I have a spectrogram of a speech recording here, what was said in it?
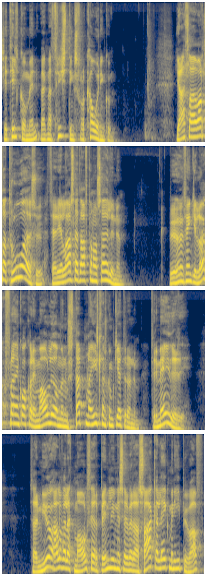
sé tilkomin vegna þrýstings frá káeringum. Ég ætlaði varla að trúa þessu þegar ég las þetta aftan á seðlinum. Við höfum fengið lögfræðing okkar í málið og munum stefna íslenskum geturunum fyrir meðirði. Það er mjög alveglegt mál þegar beinlýnis er verið að saka leikminn IPVAF,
